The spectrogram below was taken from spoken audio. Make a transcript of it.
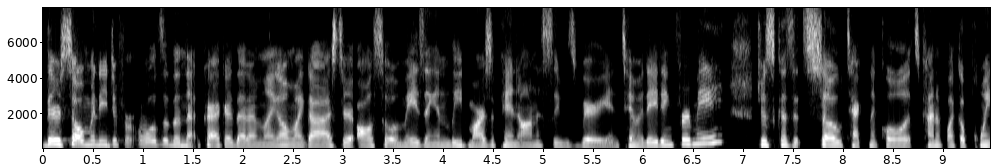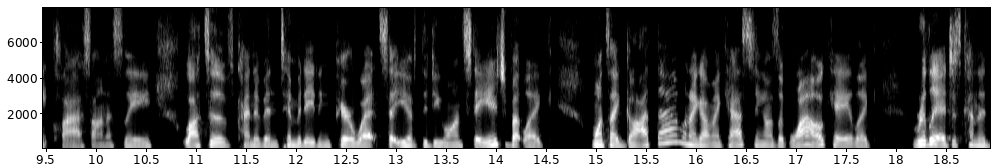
there's so many different roles in the Nutcracker that I'm like, oh my gosh, they're all so amazing. And lead marzipan honestly was very intimidating for me just because it's so technical. It's kind of like a pointe class, honestly. Lots of kind of intimidating pirouettes that you have to do on stage. But like once I got that, when I got my casting, I was like, wow, okay, like really, I just kind of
